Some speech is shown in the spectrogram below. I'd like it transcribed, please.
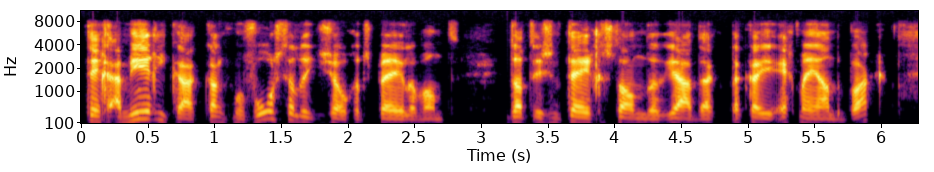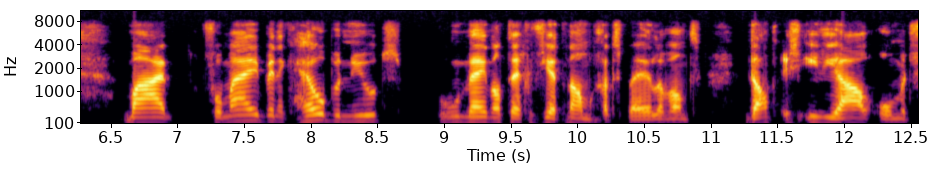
tegen Amerika kan ik me voorstellen dat je zo gaat spelen. Want dat is een tegenstander, ja, daar, daar kan je echt mee aan de bak. Maar voor mij ben ik heel benieuwd hoe Nederland tegen Vietnam gaat spelen. Want dat is ideaal om met 4-3-3,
